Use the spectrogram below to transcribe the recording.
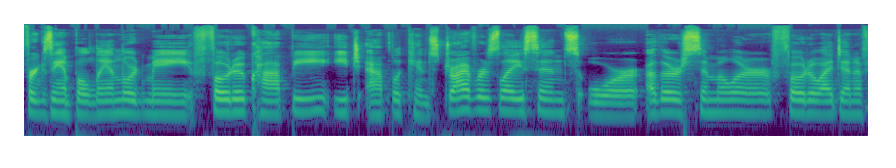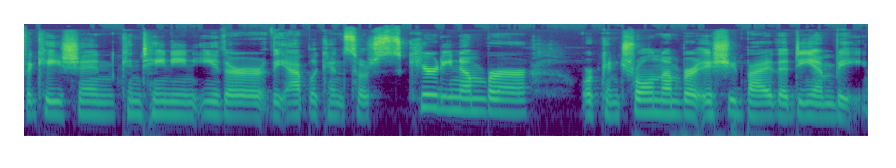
For example, landlord may photocopy each applicant's driver's license or other similar photo identification containing either the applicant's social security number or control number issued by the DMV.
